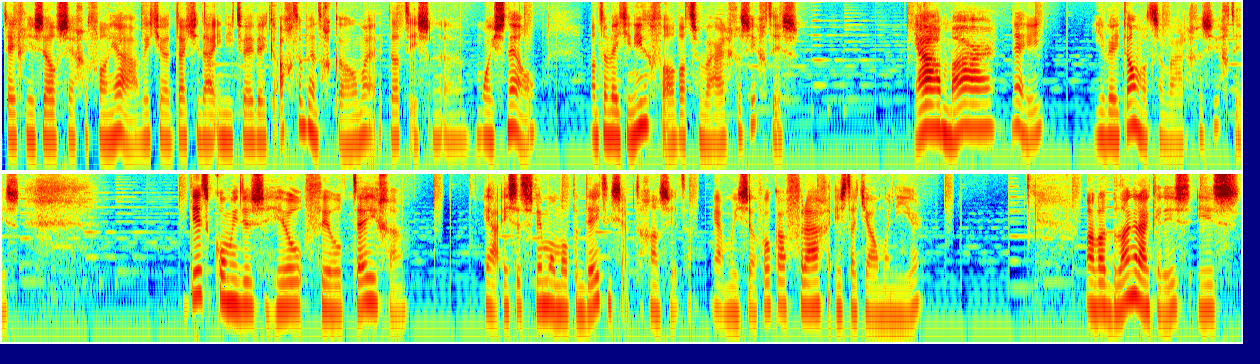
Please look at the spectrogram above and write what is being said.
tegen jezelf zeggen van ja, weet je, dat je daar in die twee weken achter bent gekomen, dat is uh, mooi snel. Want dan weet je in ieder geval wat zijn ware gezicht is. Ja, maar nee, je weet dan wat zijn ware gezicht is. Dit kom je dus heel veel tegen. ja, is het slim om op een datingsapp te gaan zitten? Ja, moet je zelf ook afvragen, is dat jouw manier? Maar wat belangrijker is, is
